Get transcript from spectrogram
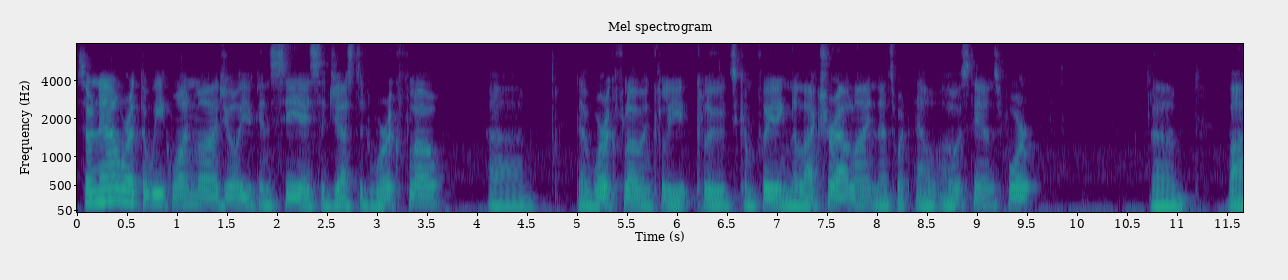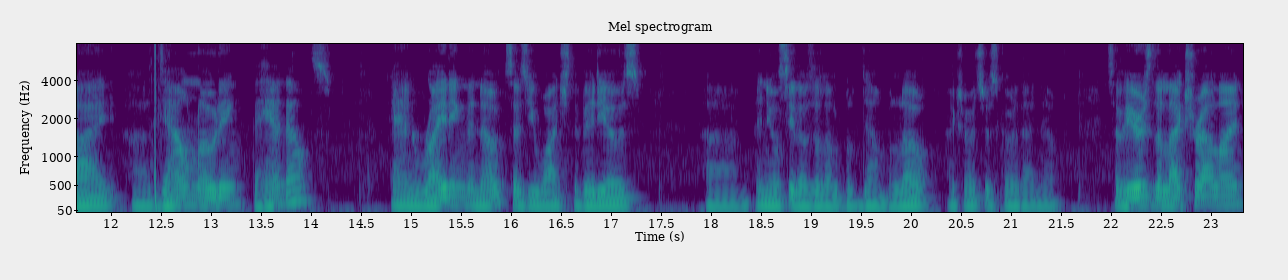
So now we're at the week one module. You can see a suggested workflow. Um, the workflow includes completing the lecture outline, that's what LO stands for, um, by uh, downloading the handouts and writing the notes as you watch the videos um, and you'll see those a little bit down below. Actually, let's just go to that now. So here's the lecture outline.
